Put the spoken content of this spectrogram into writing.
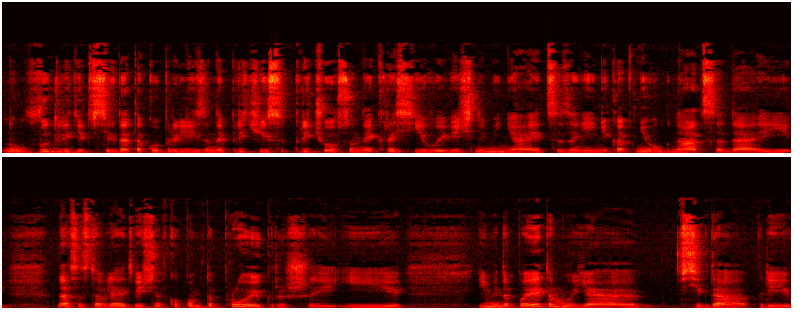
ну, выглядит всегда такой прилизанной, причес, причесанной, красивой, вечно меняется, за ней никак не угнаться, да, и нас оставляет вечно в каком-то проигрыше. И Именно поэтому я всегда при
